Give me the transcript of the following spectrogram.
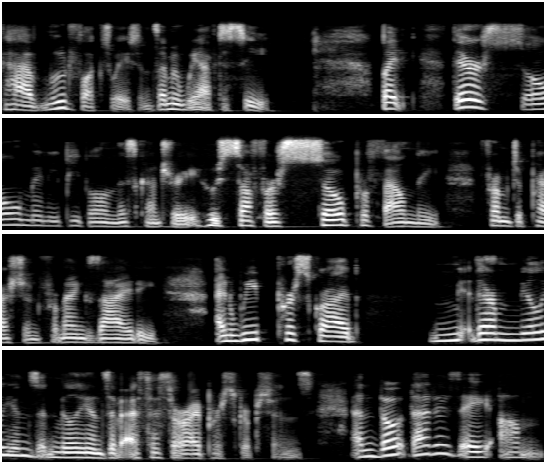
have mood fluctuations. I mean, we have to see. But there are so many people in this country who suffer so profoundly from depression, from anxiety, and we prescribe there are millions and millions of SSRI prescriptions, and though that is a um,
